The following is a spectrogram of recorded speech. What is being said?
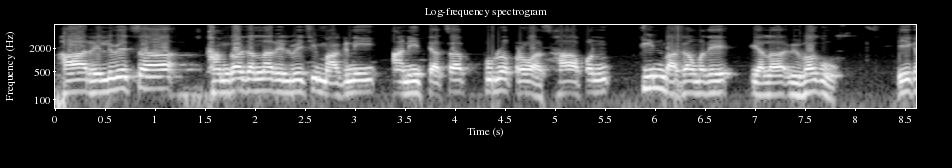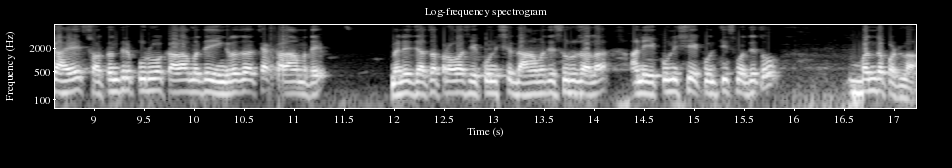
हा रेल्वेचा खामगाव जालना रेल्वेची मागणी आणि त्याचा पूर्ण प्रवास हा आपण तीन भागामध्ये याला विभागू. एक आहे स्वातंत्र्यपूर्व काळामध्ये इंग्रजाच्या काळामध्ये म्हणजे ज्याचा प्रवास एकोणीसशे दहामध्ये सुरू झाला आणि एकोणीसशे एकोणतीसमध्ये तो बंद पडला.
